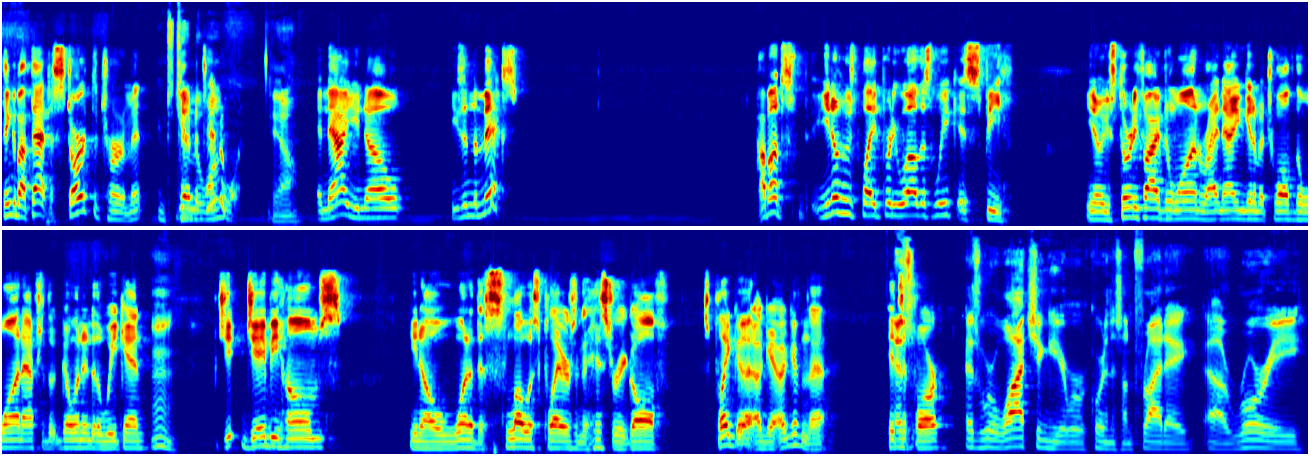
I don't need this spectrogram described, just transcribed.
Think about that to start the tournament. It's get him at ten to one, Yeah. and now you know he's in the mix. How about you know who's played pretty well this week is Spieth. You know he's thirty-five to one right now. You can get him at twelve to one after the, going into the weekend. J- JB Holmes, you know one of the slowest players in the history of golf, has played good. I'll, gi- I'll give him that. Hits As- it far. As we're watching here, we're recording this on Friday. Uh, Rory,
